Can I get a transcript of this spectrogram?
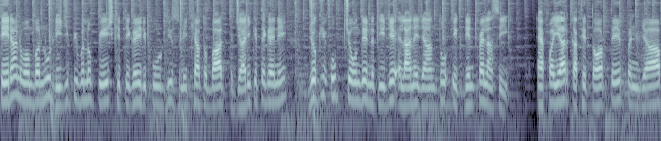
13 ਨਵੰਬਰ ਨੂੰ ਡੀਜੀਪੀ ਵੱਲੋਂ ਪੇਸ਼ ਕੀਤੀ ਗਈ ਰਿਪੋਰਟ ਦੀ ਸਮੀਖਿਆ ਤੋਂ ਬਾਅਦ ਜਾਰੀ ਕੀਤੇ ਗਏ ਨੇ, ਜੋ ਕਿ ਉਪ ਚੋਣ ਦੇ ਨਤੀਜੇ ਐਲਾਨੇ ਜਾਣ ਤੋਂ ਇੱਕ ਦਿਨ ਪਹਿਲਾਂ ਸੀ। ਐਫ ਆਈ ਆਰ ਕਥਿਤ ਤੌਰ ਤੇ ਪੰਜਾਬ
